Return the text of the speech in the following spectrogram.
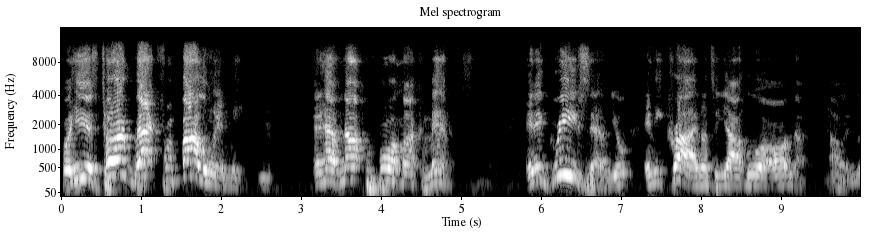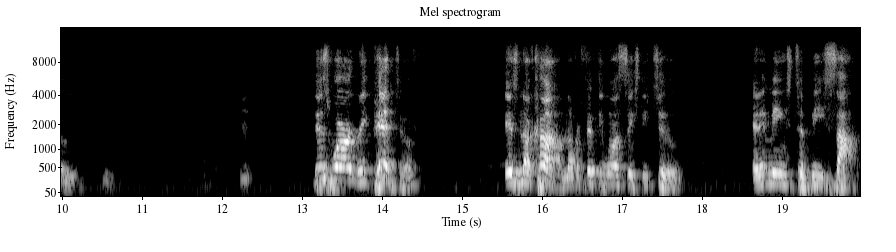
For he has turned back from following me Mm. and have not performed my commandments. And it grieved Samuel, and he cried unto Yahuwah all night. Hallelujah. This word repentive is nacham, number 5162, and it means to be sorry.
